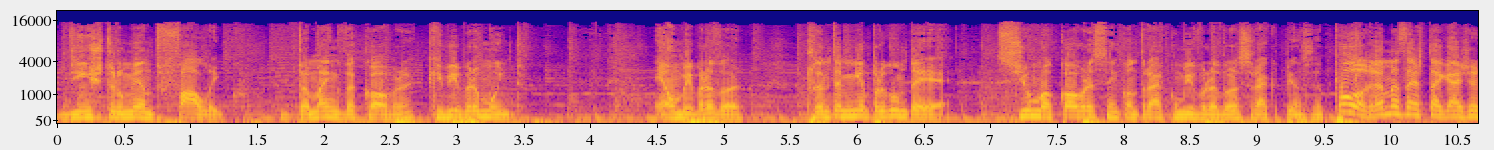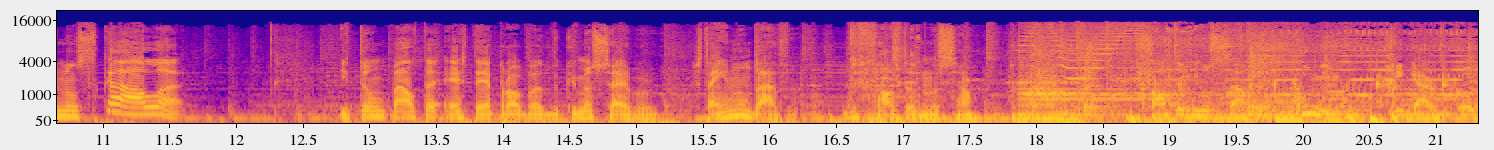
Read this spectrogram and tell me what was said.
de instrumento fálico do tamanho da cobra que vibra muito. É um vibrador. Portanto, a minha pergunta é: se uma cobra se encontrar com um vibrador, será que pensa, porra, mas esta gaja não se cala? Então, malta, esta é a prova de que o meu cérebro está inundado de falta de noção. Falta de noção. Comigo, Ricardo Couto.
